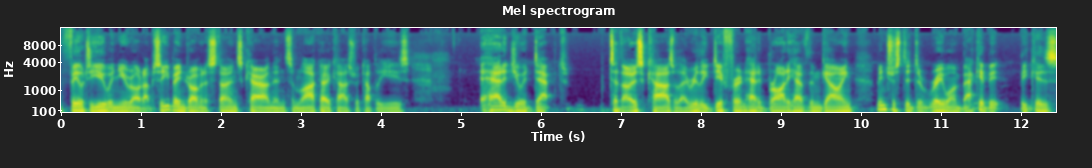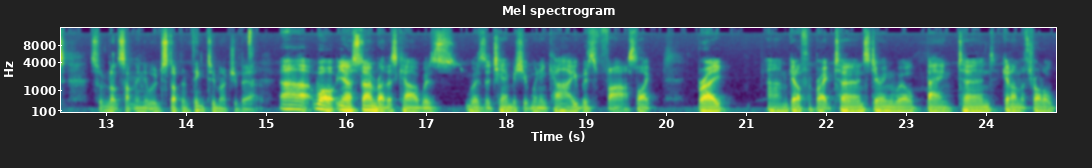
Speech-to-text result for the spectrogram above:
feel to you when you rolled up? So you've been driving a Stones car and then some Larko cars for a couple of years. How did you adapt to those cars? Were they really different? How did Brighty have them going? I'm interested to rewind back a bit because it's sort of not something that we'd stop and think too much about. Uh, well, you know, Stone Brothers car was was a championship winning car. It was fast, like brake, um, get off the brake, turn, steering wheel, bang, turned, get on the throttle,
